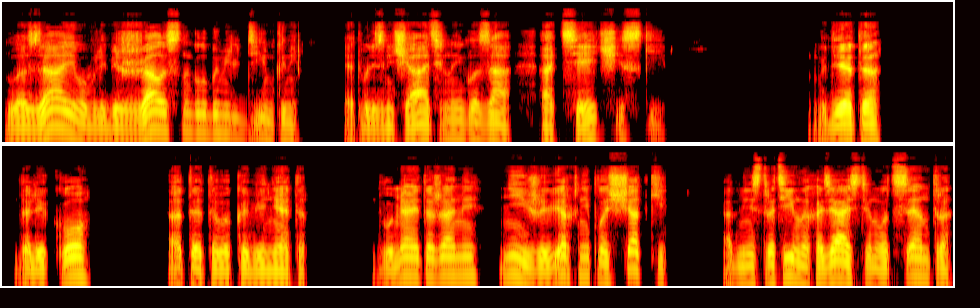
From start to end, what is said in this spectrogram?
Глаза его были безжалостно голубыми льдинками. Это были замечательные глаза, отеческие. Где-то далеко от этого кабинета, двумя этажами ниже верхней площадки, административно-хозяйственного центра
